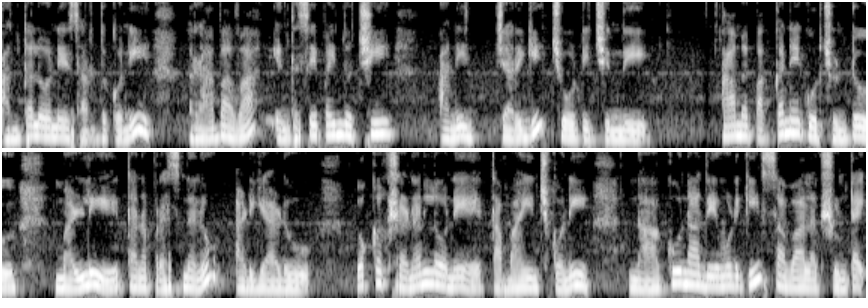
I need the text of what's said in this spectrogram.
అంతలోనే సర్దుకొని రాబావా ఎంతసేపు వచ్చి అని జరిగి చోటిచ్చింది. ఆమె పక్కనే కూర్చుంటూ మళ్ళీ తన ప్రశ్నను అడిగాడు. ఒక్క క్షణంలోనే తమాయించుకొని నాకు నా దేవుడికి సవా లక్ష ఉంటాయి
